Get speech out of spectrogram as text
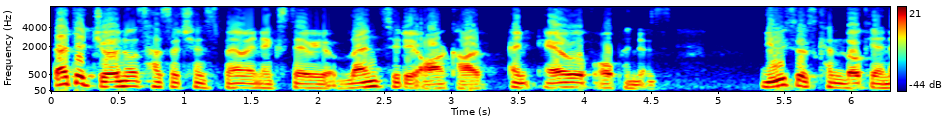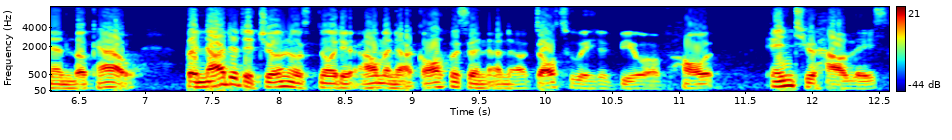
That the journals has a transparent exterior lends to the archive an air of openness. Users can look in and look out, but neither the journals nor the almanac offers an unadulterated view of how into Halliday's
